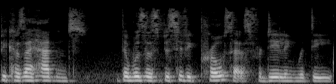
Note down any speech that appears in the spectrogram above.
Because I hadn't, there was a specific process for dealing with the,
